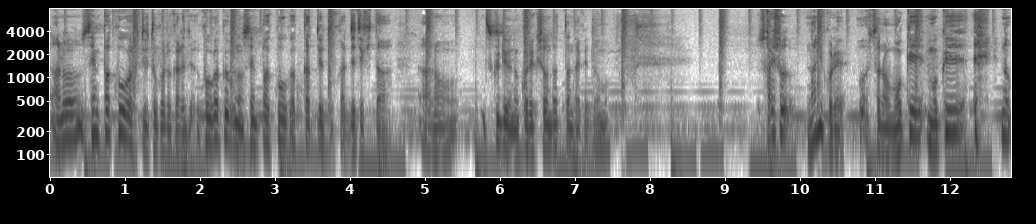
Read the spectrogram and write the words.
あの船舶工学というところから工学部の船舶工学科っていうところから出てきたあのスクリューのコレクションだったんだけども最初何これ？その模型模型の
